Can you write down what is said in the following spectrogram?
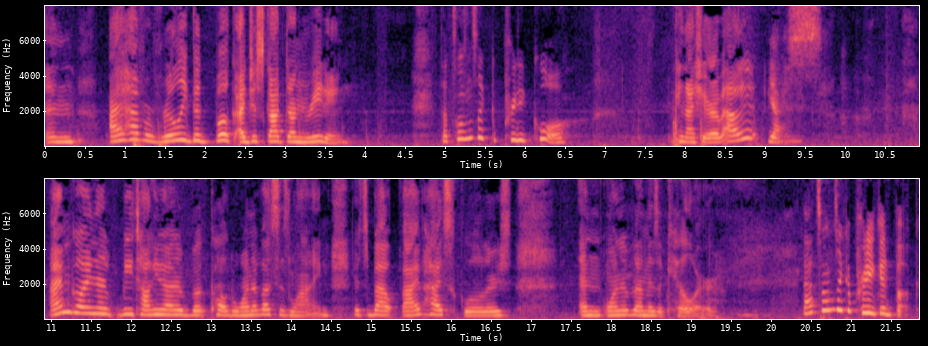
And I have a really good book I just got done reading. That sounds like pretty cool. Can I share about it? Yes. I'm going to be talking about a book called One of Us is Lying. It's about five high schoolers, and one of them is a killer. That sounds like a pretty good book.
